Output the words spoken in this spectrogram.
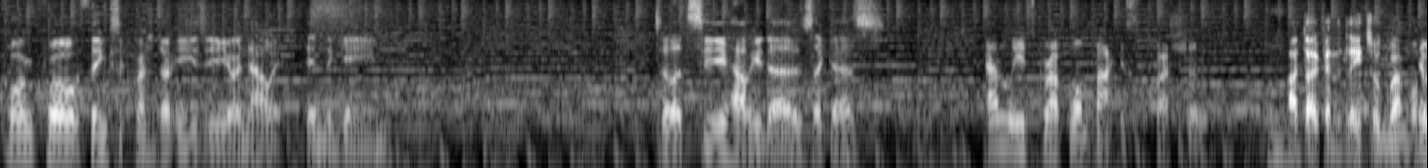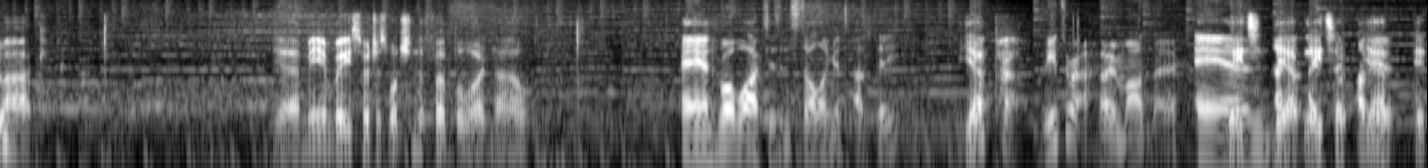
quote unquote thinks the questions are easy are now in the game. So let's see how he does, I guess. Can Leeds grab one back is the question. I don't think the Leeds will grab one Nope. back. Yeah, me and Reese are just watching the football right now. And Roblox is installing its update. Yep. Leeds are, at home, aren't they? And Leeds, I yeah, don't- Leeds, I are- probably- yeah, it,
